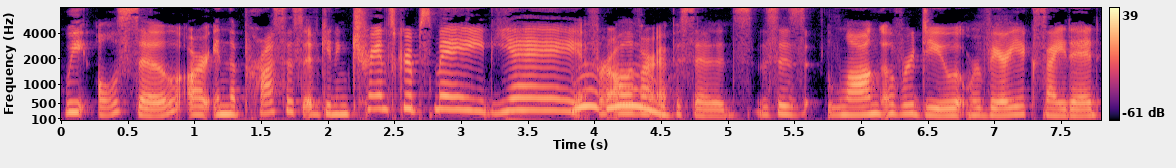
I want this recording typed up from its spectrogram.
We also are in the process of getting transcripts made. Yay! Woo-hoo. For all of our episodes. This is long overdue. We're very excited.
